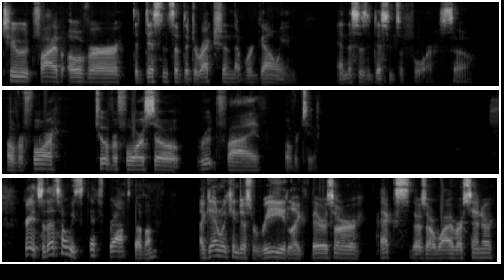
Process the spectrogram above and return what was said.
2 root 5 over the distance of the direction that we're going. And this is a distance of 4. So over 4, 2 over 4, so root 5 over 2. Great, so that's how we sketch graphs of them. Again, we can just read, like there's our x, there's our y of our center,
